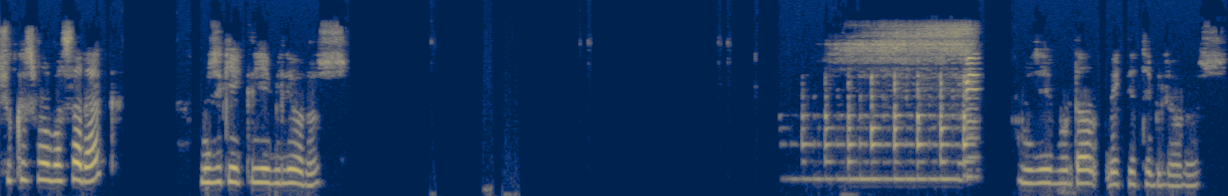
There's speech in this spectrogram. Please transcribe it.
şu kısma basarak müzik ekleyebiliyoruz. Müziği buradan bekletebiliyoruz.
